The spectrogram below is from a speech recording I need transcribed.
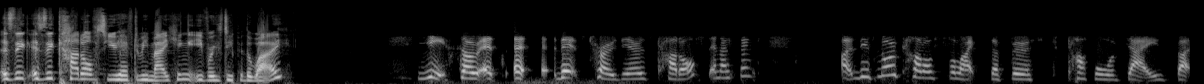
Is there is there cut-offs you have to be making every step of the way? Yes, so it's it, that's true. There is cut-offs, and I think uh, there's no cut-offs for like the first couple of days, but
